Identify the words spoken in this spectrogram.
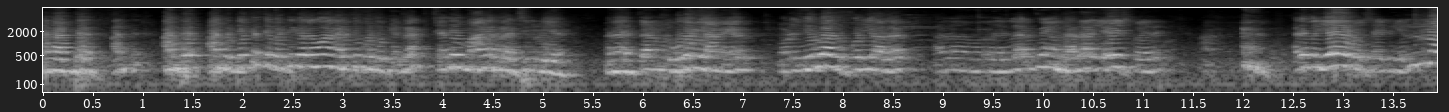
அந்த அந்த அந்த அந்த அந்த திட்டத்தை வெற்றிகரமாக நடத்தி கொண்டிருக்கின்ற சென்னை மாநகராட்சியினுடைய உதவி ஆணையர் நம்முடைய நிர்வாக பொறியாளர் எல்லாருக்குமே வந்து அதான் ஏஎஸ் பயிர். அதே மாதிரி ஏஆர்ஓ சைடு எல்லா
